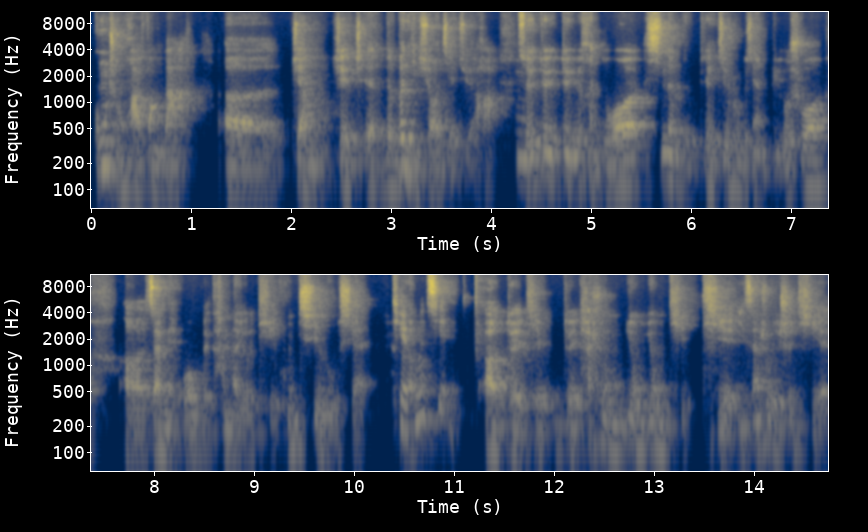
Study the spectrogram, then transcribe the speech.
工程化放大，呃，这样这这的问题需要解决哈。所以对对于很多新的这个技术路线，比如说呃，在美国我们会看到有铁空气路线。铁空气啊，对铁对，它是用用用铁铁乙三十五是铁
